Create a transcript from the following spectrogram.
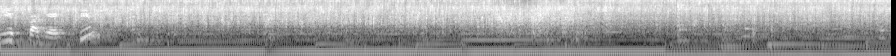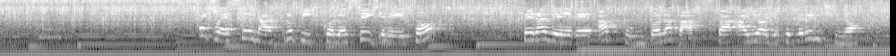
gli spaghetti questo è un altro piccolo segreto per avere appunto la pasta aglio e peperoncino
